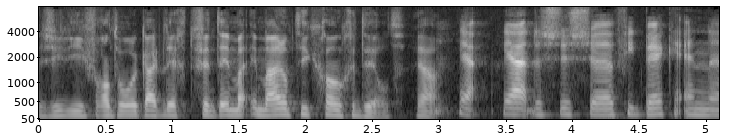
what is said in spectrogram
Dus die, die verantwoordelijkheid ligt, vind ik in, mijn- in mijn optiek gewoon gedeeld. Ja. Ja, ja dus, dus eh, feedback en eh,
